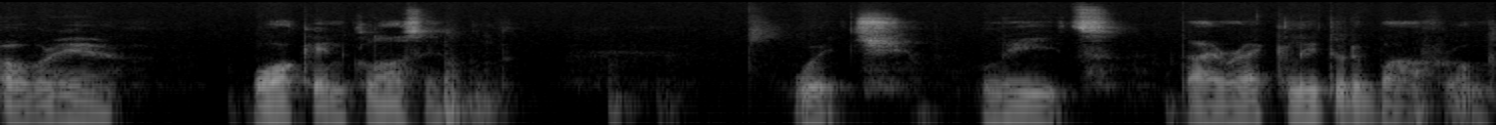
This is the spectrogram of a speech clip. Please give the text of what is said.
Over here, walk-in closet which leads directly to the bathroom.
